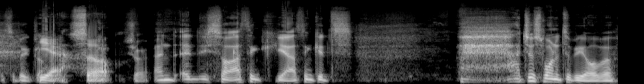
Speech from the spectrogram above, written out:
It's a big drop. Yeah. So sure, and, and so I think yeah, I think it's I just want it to be over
